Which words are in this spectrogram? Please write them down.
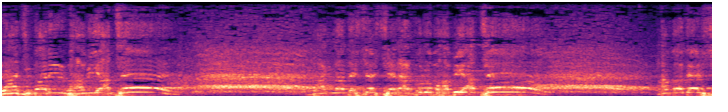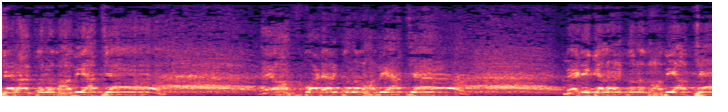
রাজবাড়ির ভাবি আছে। বাংলাদেশের সেরা কোনো ভাবি আছে? আমাদের সেরা কোনো ভাবি আছে? এই অক্সফোর্ডের কোনো ভাবি আছে? মেডিকেলের কোনো ভাবি আছে?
